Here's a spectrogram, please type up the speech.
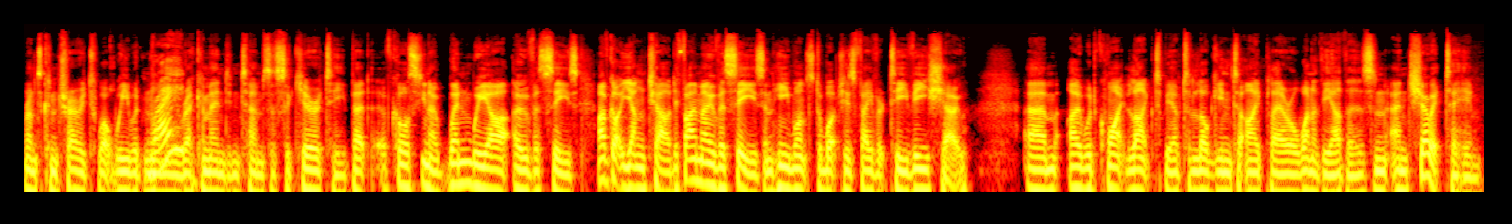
runs contrary to what we would normally Right. recommend in terms of security. But of course, you know when we are overseas, I've got a young child. If I'm overseas and he wants to watch his favorite TV show, um, I would quite like to be able to log into iPlayer or one of the others and, and show it to him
